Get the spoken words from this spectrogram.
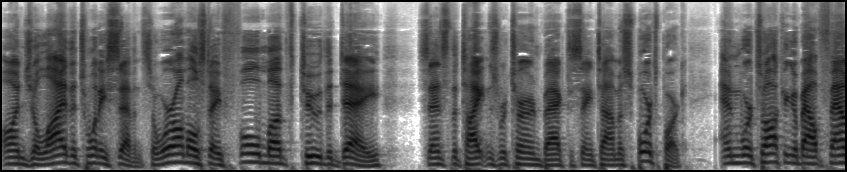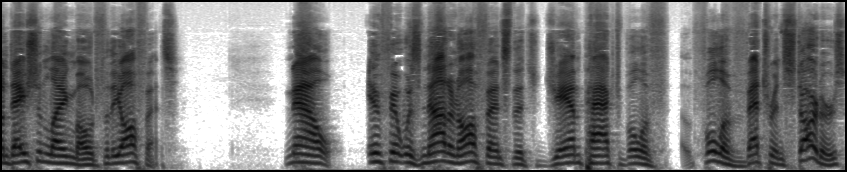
on July the 27th. So we're almost a full month to the day since the Titans returned back to St. Thomas Sports Park. And we're talking about foundation laying mode for the offense. Now, if it was not an offense that's jam packed full of full of veteran starters,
